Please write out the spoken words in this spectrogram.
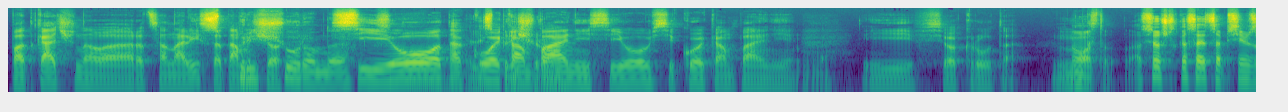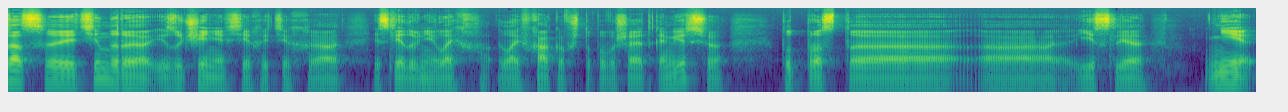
подкачанного рационалиста, там еще. CEO такой компании, CEO всякой компании. И все круто. Ну, вот. А все, что касается оптимизации Тиндера, изучения всех этих э, исследований лайф- лайфхаков, что повышает конверсию, тут просто, э, если не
